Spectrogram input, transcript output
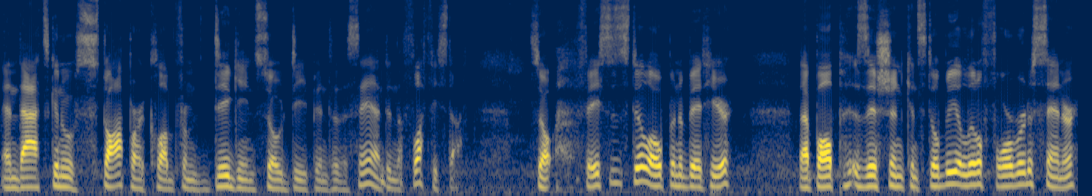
And that's gonna stop our club from digging so deep into the sand in the fluffy stuff. So face is still open a bit here, that ball position can still be a little forward of center.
